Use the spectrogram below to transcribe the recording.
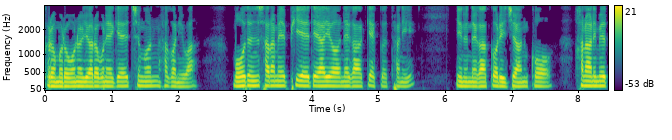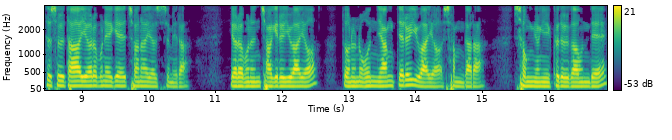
그러므로 오늘 여러분에게 증언하거니와 모든 사람의 피에 대하여 내가 깨끗하니 이는 내가 꺼리지 않고 하나님의 뜻을 다 여러분에게 전하였음이라. 여러분은 자기를 위하여 또는 온 양떼를 위하여 삼가라. 성령이 그들 가운데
